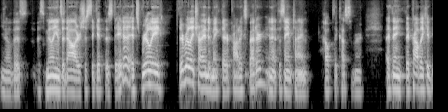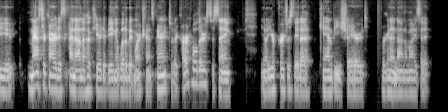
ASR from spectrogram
you know this this millions of dollars just to get this data it's really they're really trying to make their products better and at the same time help the customer. I think they probably could be mastercard is kind of on the hook here to being a little bit more transparent to their cardholders to saying you know your purchase data can be shared. We're going to anonymize it.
